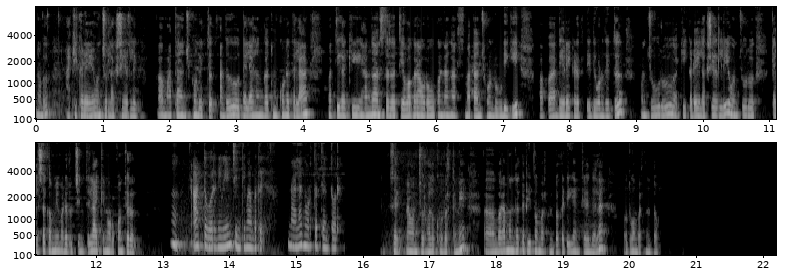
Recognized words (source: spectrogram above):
ನೋಡು ಆಕಿ ಕಡೆ ಒಂಚೂರು ಲಕ್ಷ ಇರಲಿ. ಆ ಮಾತು ಹಂಚ್ಕೊಂಡಿತ್ತು. ಅದು ತಲೆ ಹಂಗೆ ತುಂಬ್ಕೊಂಡಿತ್ತಲ್ಲ? ಮತ್ತೀಗ ಆಕಿ ಹಂಗೆ ಅನ್ಸ್ತದತ್ತೆ ಯಾವಾಗ ಅವ್ರು ಹೋಗ್ಕೊಂಡಂಗೆ ಅನ್ಸ್ ಮತ್ತೆ ಹಂಚ್ಕೊಂಡು ಹುಡುಗಿ. ಪಾಪ ಬೇರೆ ಕಡೆ ಇದು ಹೊಡೆದಿತ್ತು ಒಂಚೂರು ಆಕಿ ಕಡೆ ಲಕ್ಷ ಇರಲಿ ಒಂಚೂರು ಕೆಲಸ ಕಮ್ಮಿ ಮಾಡಿರೋ ಚಿಂತಿಲ್ಲ ಆಕಿ ನೋಡ್ಕೊಂತಿರು ಹ್ಞೂ ಆಯ್ತು ತಗೋರಿ ನೀವೇನು ಚಿಂತೆ ಮಾಡ್ಬೇಡ್ರಿ. ನಾಳೆ ನೋಡ್ತಿರ್ತೇನೆ ತಗೋರಿ. ಸರಿ ನಾ ಒಂಚೂರು ಹೊಲಕ್ಕೆ ಹೋಗ್ಬರ್ತೀನಿ ಬರೋ ಮುಂದೆ ಕಟ್ಟಿ ತೊಗೊಂಬರ್ತೀನಿ ತಗೋ, ಕಟ್ಟಿಗೆ ಅಂತ ಹೇಳಿದೆಲ್ಲ ಹೊತ್ಕೊಂಬರ್ತೀನಿ ತಗೋ.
